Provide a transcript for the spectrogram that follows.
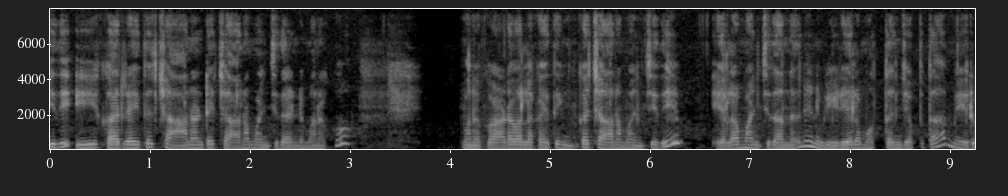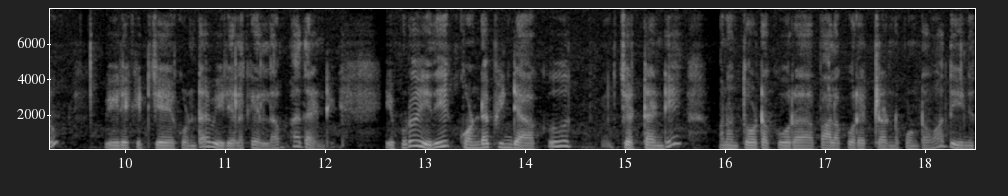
ఇది ఈ కర్రీ అయితే చాలా అంటే చాలా మంచిదండి మనకు. మనకు ఆడవాళ్ళకైతే ఇంకా చాలా మంచిది. ఎలా మంచిది అన్నది నేను వీడియోలో మొత్తం చెప్తా. మీరు వీడియో కిట్ చేయకుండా వీడియోలోకి వెళ్దాం పదండి. ఇప్పుడు ఇది కొండపిండి ఆకు చెట్టు అండి మనం తోటకూర పాలకూర ఎట్లా వండుకుంటామో దీని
